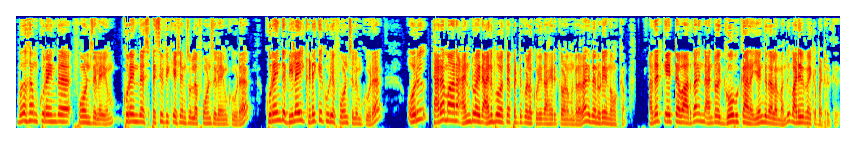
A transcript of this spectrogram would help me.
வேகம் குறைந்த போன்ஸிலையும் குறைந்த ஸ்பெசிபிகேஷன்ஸ் உள்ள போன்ஸிலையும் கூட குறைந்த விலையில் கிடைக்கக்கூடிய போன்ஸிலும் கூட ஒரு தரமான ஆண்ட்ராய்டு அனுபவத்தை பெற்றுக்கொள்ளக்கூடியதாக இருக்கணும்ன்றதான் இதனுடைய நோக்கம். அதற்கேற்றவாறு தான் இந்த ஆண்ட்ராய்டு கோவுக்கான இயங்குதளம் வந்து வடிவமைக்கப்பட்டிருக்குது.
